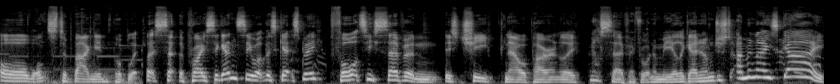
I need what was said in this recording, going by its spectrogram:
or wants to bang in public. Let's set the price again, see what this gets me. 47 is cheap now, apparently. And I'll serve everyone a meal again. I'm just, I'm a nice guy.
